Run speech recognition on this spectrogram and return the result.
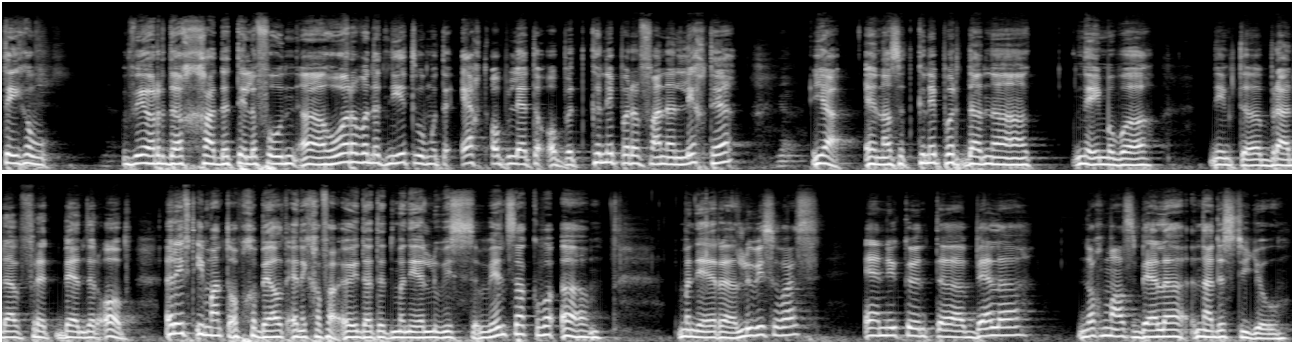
tegenwoordig gaat de telefoon, uh, horen we het niet. We moeten echt opletten op het knipperen van een licht, hè? Ja. Ja, en als het knippert, dan uh, nemen we, neemt Brada Fred Bender op. Er heeft iemand opgebeld en ik ga vanuit dat het meneer Louis Winzak uh, meneer uh, Louis was. En u kunt uh, bellen, nogmaals bellen naar de studio.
